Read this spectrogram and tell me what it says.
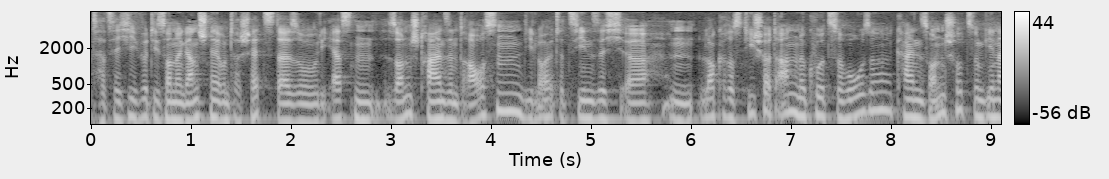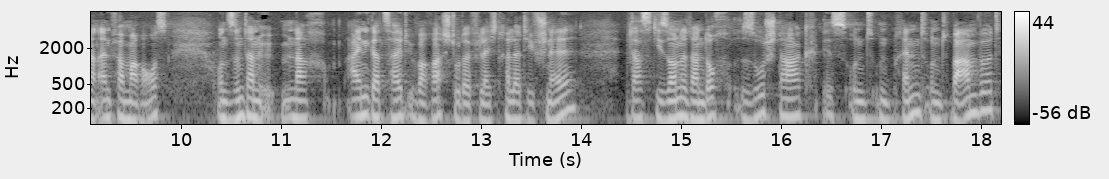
tatsächlich wird die Sonne ganz schnell unterschätzt. Also die ersten Sonnenstrahlen sind draußen, die Leute ziehen sich äh, ein lockeres T-Shirt an, eine kurze Hose, keinen Sonnenschutz und gehen dann einfach mal raus und sind dann nach einiger Zeit überrascht oder vielleicht relativ schnell, dass die Sonne dann doch so stark ist und, und brennt und warm wird.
